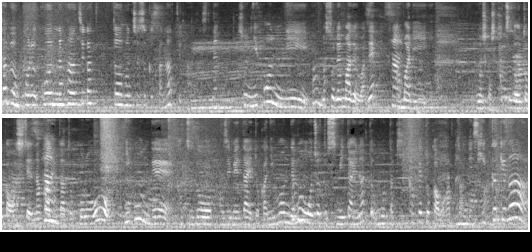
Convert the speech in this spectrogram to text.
多分これこんな感じが当分続くかなっていう感じですね。その日本に、まあ、それまではね、はい。あまりもしかして活動とかはしてなかったところを、日本で活動を始めたいとか日本でももうちょっと住みたいなって思ったきっかけとかはあったんですか？きっかけは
